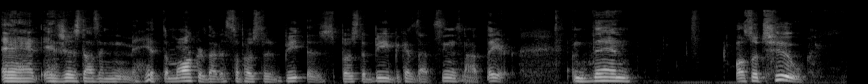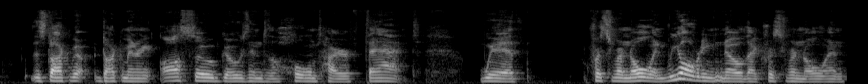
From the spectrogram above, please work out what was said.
and it just doesn't hit the marker that it's supposed to be is supposed to be because that scene's not there. And then also too, this document documentary also goes into the whole entire fact with Christopher Nolan. We already know that Christopher Nolan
